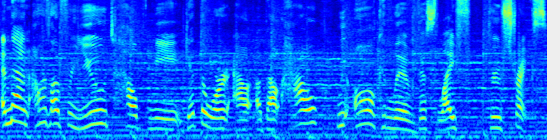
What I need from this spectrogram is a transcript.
And then I would love for you to help me get the word out about how we all can live this life through strengths.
